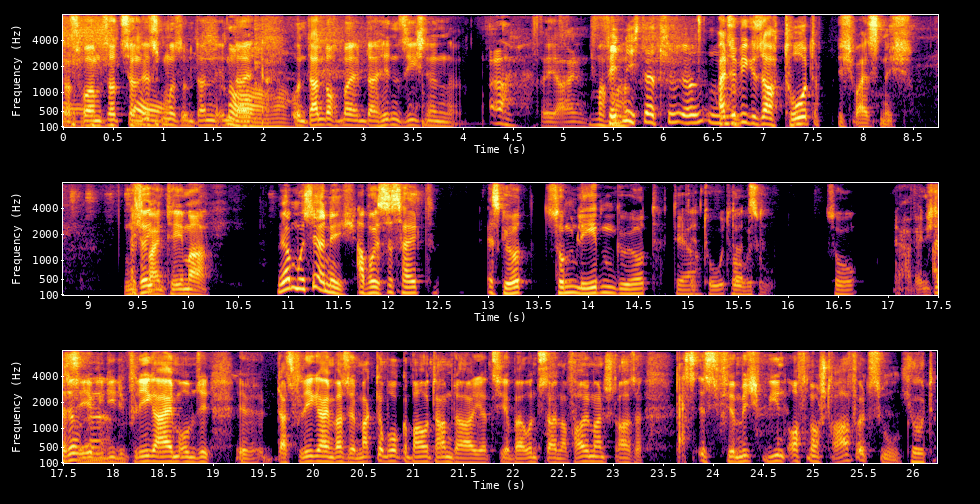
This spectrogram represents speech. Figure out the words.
Das war im Sozialismus und dann in der, und dann noch mal im dahin siechenden realen. Finde ich dazu irgendein. Also wie gesagt, Tod, ich weiß nicht. Nicht Also ich- mein Thema. ja, muss ja nicht. Aber es ist halt, es gehört zum Leben gehört der, Der Tod dazu. So. Ja, wenn ich das Also, sehe, äh, wie die die Pflegeheim umsehen, äh, das Pflegeheim, was sie in Magdeburg gebaut haben, da jetzt hier bei uns da in der Faulmannstraße, das ist für mich wie ein offener Strafvollzug. Gut,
